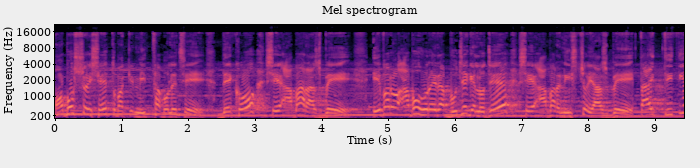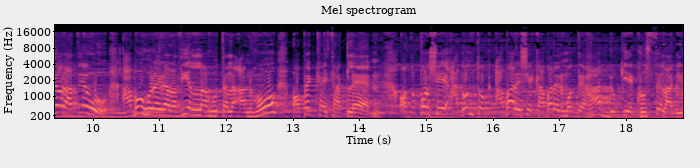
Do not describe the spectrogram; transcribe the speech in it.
অবশ্যই সে তোমাকে মিথ্যা বলেছে। দেখো, সে আবার আসবে। এবারও আবু হুরাইরা বুঝে গেল যে সে আবার নিশ্চয় আসবে। তাই তৃতীয় রাতেও আবু হুরাইরা রাদিয়াল্লাহু তাআলা আনহু অপেক্ষায় থাকলেন। অতঃপর সেই আগন্তুক আবার এসে খাবারের মধ্যে হাত ঢুকিয়ে খুঁজতে লাগল।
